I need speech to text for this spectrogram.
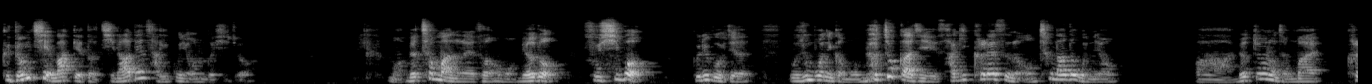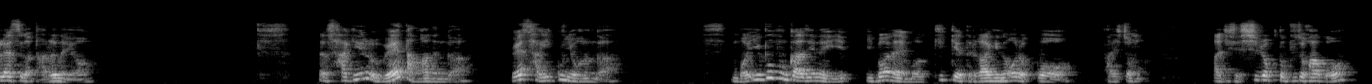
그 덩치에 맞게 더 진화된 사기꾼이 오는 것이죠. 뭐 몇 천만 원에서 뭐 몇억, 수십억, 그리고 이제 요즘 보니까 뭐 몇 조까지 사기 클래스는 엄청나더군요. 와, 몇 조는 정말 클래스가 다르네요. 사기를 왜 당하는가? 왜 사기꾼이 오는가? 뭐 이 부분까지는 이, 이번에 뭐 깊게 들어가기는 어렵고 사실 좀 아직 실력도 부족하고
